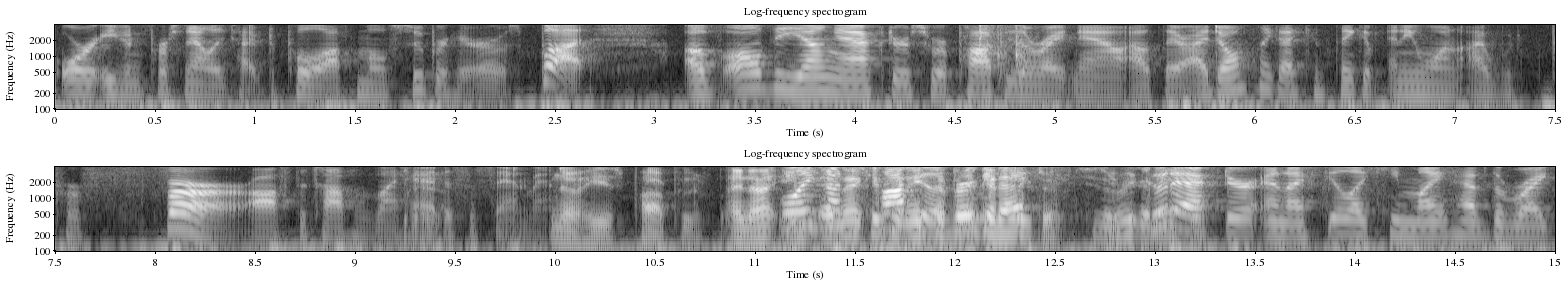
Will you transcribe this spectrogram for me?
or even personality type to pull off most superheroes. But of all the young actors who are popular right now out there, I don't think I can think of anyone I would prefer off the top of my head as the Sandman. No, he is popular, and I Well, he's and not just popular. he's a very I mean, good he's, actor. He's, a, very a good actor. and I feel like he might have the right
